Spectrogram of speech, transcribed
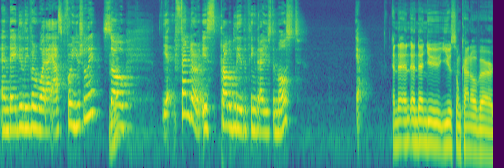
And they deliver what i ask for usually. So yeah, fender is probably the thing that i use the most. Yeah. And then, and then you use some kind of uh,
